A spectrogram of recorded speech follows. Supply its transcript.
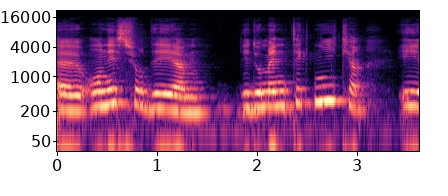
euh, on est sur des, euh, domaines techniques et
